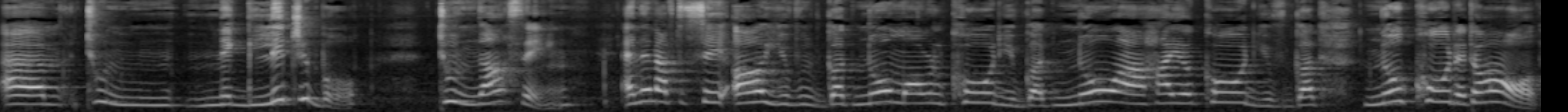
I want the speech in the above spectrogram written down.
um, to negligible, to nothing. And then have to say, oh, you've got no moral code, you've got no uh, higher code, you've got no code at all,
